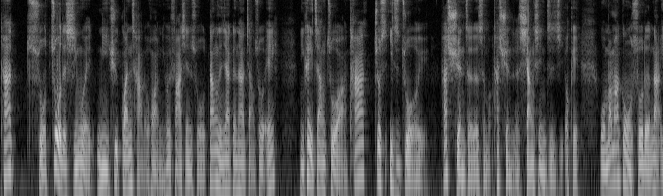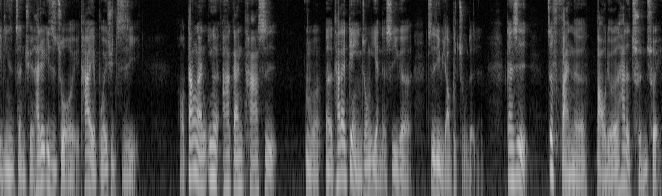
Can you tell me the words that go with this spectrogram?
他所做的行为，你去观察的话，你会发现说，当人家跟他讲说，哎，你可以这样做啊，他就是一直做而已。他选择了什么？他选择了相信自己。OK，我妈妈跟我说的那一定是正确，他就一直做而已，他也不会去质疑。哦，当然，因为阿甘他是。我呃，他在电影中演的是一个智力比较不足的人，但是这反而保留了他的纯粹，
